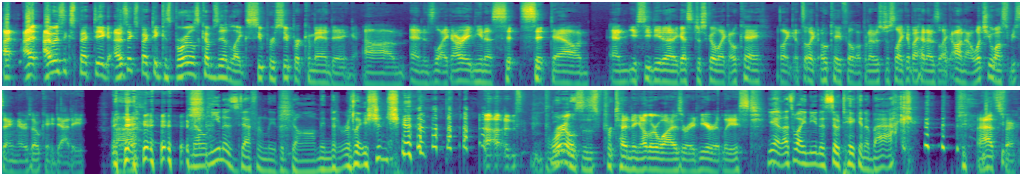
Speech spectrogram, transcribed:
I, I, I was expecting I was expecting because Broyles comes in like super super commanding, um, and is like, all right, Nina, sit sit down. And you see Dita, I guess, just go like, okay, like it's like okay, Philip. And I was just like in my head, I was like, oh no, what she wants to be saying there is okay, Daddy. Uh, no, Nina's definitely the dom in the relationship. uh, Broyles is pretending otherwise right here, at least. yeah, that's why Nina's so taken aback. That's fair.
